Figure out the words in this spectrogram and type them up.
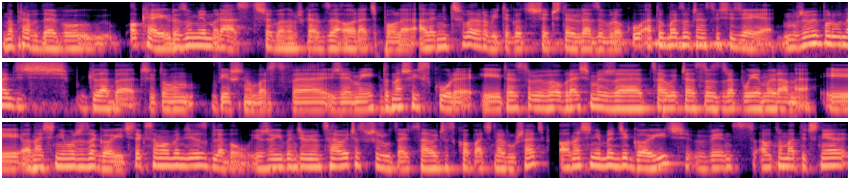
Naprawdę, bo okej, rozumiem raz, trzeba na przykład zaorać pole, ale nie trzeba robić tego 3-4 razy w roku, a to bardzo często się dzieje. Możemy porównać glebę, czy tą wierzchnią warstwę ziemi, do naszej skóry i teraz sobie wyobraźmy, że cały czas rozdrapujemy ranę i ona się nie może zagoić. Tak samo będzie z glebą. Jeżeli będziemy ją cały czas przerzucać, cały czas kopać, naruszać, ona się nie będzie goić, więc automatycznie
